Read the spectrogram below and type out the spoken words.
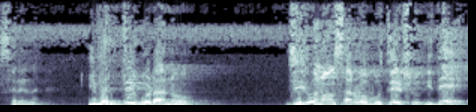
సరేనా? ఇవన్నీ కూడాను జీవనం సర్వభూతేషు ఇదే.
